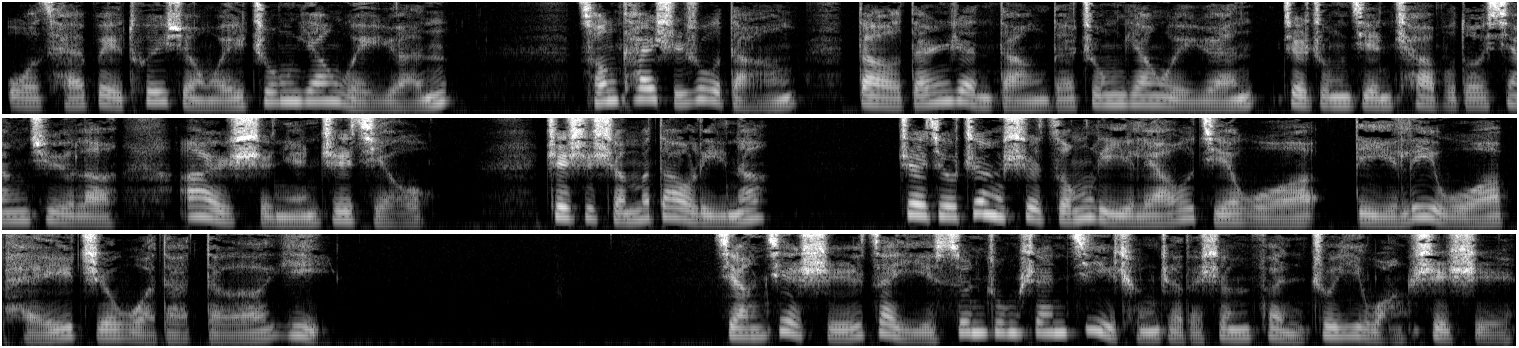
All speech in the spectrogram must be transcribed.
我才被推选为中央委员。从开始入党到担任党的中央委员，这中间差不多相距了二十年之久。这是什么道理呢？这就正是总理了解我、砥砺我、培植我的得意。蒋介石在以孙中山继承者的身份追忆往事时，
